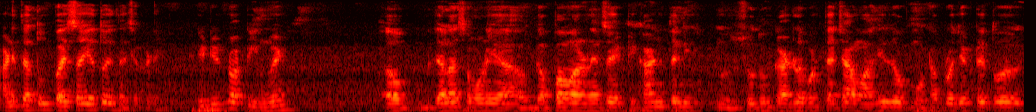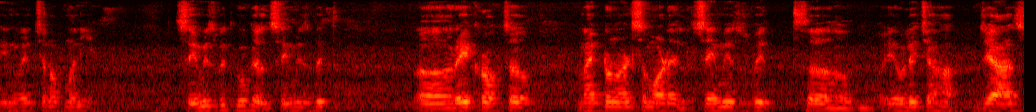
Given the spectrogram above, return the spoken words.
आणि त्यातून पैसा येतोय त्याच्याकडे. ही डीड नॉट इन्व्हेंट ज्याला समोर या गप्पा मारण्याचं एक ठिकाण त्यांनी शोधून काढलं पण त्याच्यामागे जो मोठा प्रोजेक्ट आहे तो इन्व्हेन्शन ऑफ मनी आहे. Same is with Google same is with Ray क्रॉकचं मॅकडोनाल्डचं model same is with Yewale चहा जे आज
